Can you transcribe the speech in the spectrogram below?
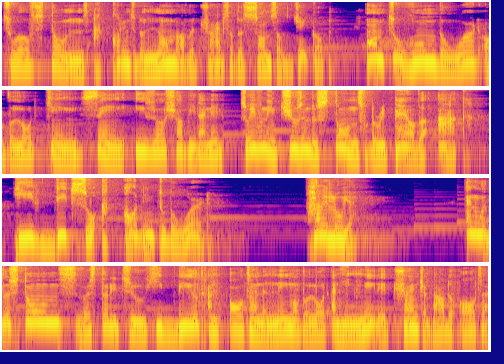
12 stones according to the number of the tribes of the sons of Jacob, unto whom the word of the Lord came, saying, Israel shall be thy name. So, even in choosing the stones for the repair of the ark, he did so according to the word. Hallelujah. And with the stones, verse 32, he built an altar in the name of the Lord, and he made a trench about the altar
